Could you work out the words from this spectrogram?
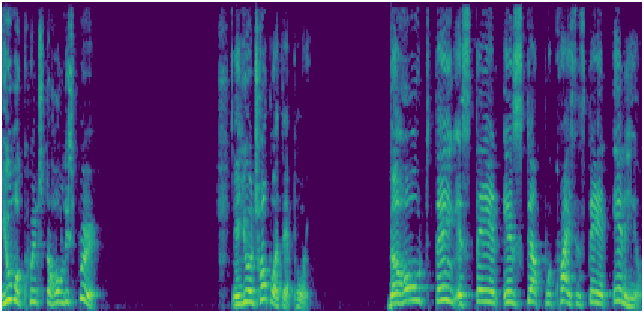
You will quench the Holy Spirit. And you're in trouble at that point. The whole thing is staying in step with Christ and staying in him.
